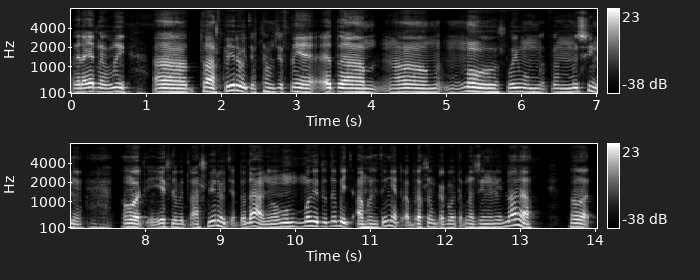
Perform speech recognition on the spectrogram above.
вероятно, вы э, транслируете в том числе это, э, ну, своему, своему мужчине. Вот, и если вы транслируете, то да, у него может это быть, а может и нет. Вопрос том, какое отношение имеет для вас. Вот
